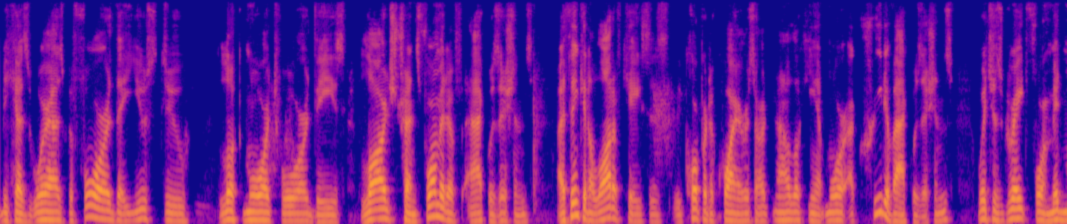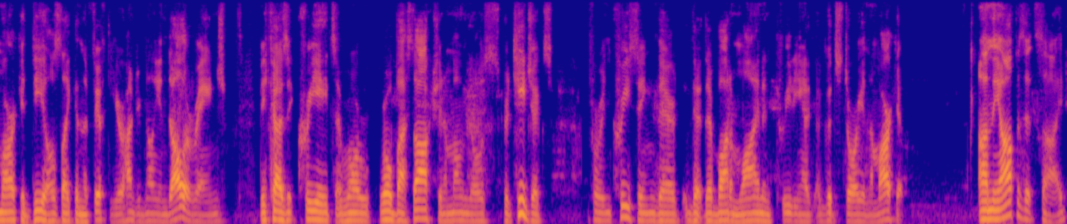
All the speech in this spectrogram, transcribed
because whereas before they used to look more toward these large transformative acquisitions, I think in a lot of cases, the corporate acquirers are now looking at more accretive acquisitions, which is great for mid market deals like in the 50 or 100 million dollar range because it creates a more robust auction among those strategics for increasing their, their, their bottom line and creating a, a good story in the market. On the opposite side,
